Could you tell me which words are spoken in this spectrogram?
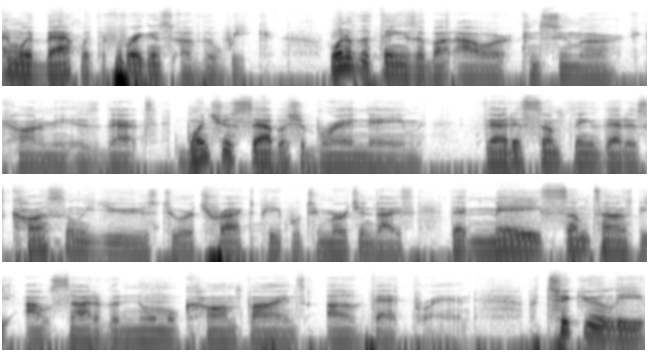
And we're back with the fragrance of the week. One of the things about our consumer economy is that once you establish a brand name, that is something that is constantly used to attract people to merchandise that may sometimes be outside of the normal confines of that brand, particularly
